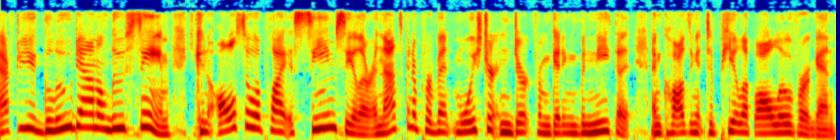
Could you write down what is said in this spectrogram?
After you glue down a loose seam, you can also apply a seam sealer, and that's going to prevent moisture and dirt from getting beneath it and causing it to peel up all over again.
